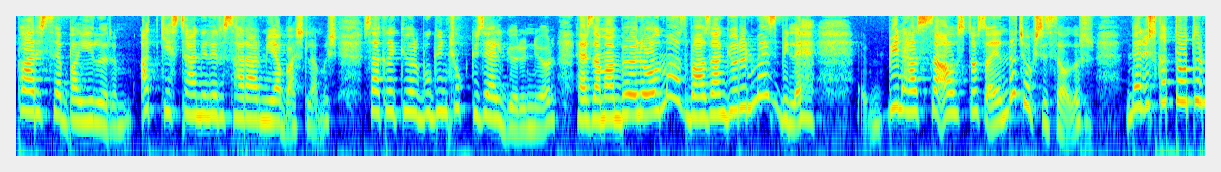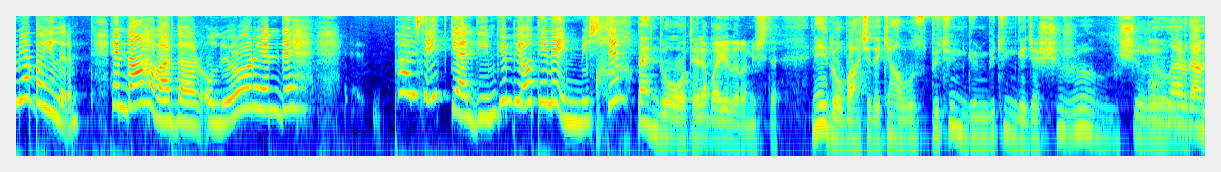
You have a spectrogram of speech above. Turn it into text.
Paris'e bayılırım. At kestaneleri sararmaya başlamış. Sakrakör bugün çok güzel görünüyor. Her zaman böyle olmaz. Bazen görülmez bile. Bilhassa Ağustos ayında çok şişe olur. Ben üst katta oturmaya bayılırım. Hem daha havardar oluyor hem de... Paris'e ilk geldiğim gün bir otele inmiştim. Ben de o otele bayılırım işte. Neydi o bahçedeki havuz? Bütün gün bütün gece şırıl şırıl. Bunlardan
